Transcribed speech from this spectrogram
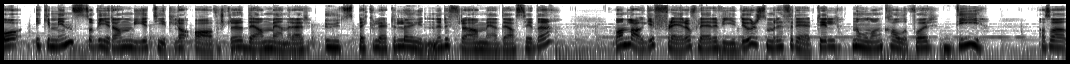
Og ikke minst så vier han mye tid til å avsløre det han mener er utspekulerte løgner fra medias side. Og han lager flere og flere videoer som refererer til noen han kaller for de. Altså,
